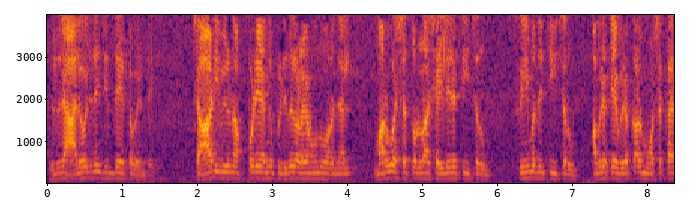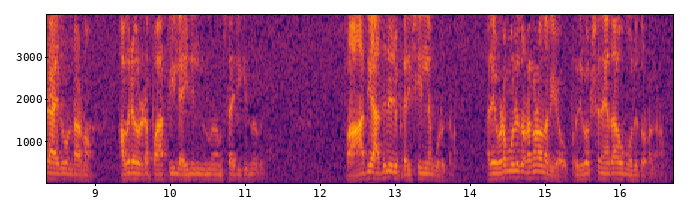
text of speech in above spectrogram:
അതിലൊരു ആലോചനയും ചിന്തയൊക്കെ വേണ്ടേ? ചാടി വീണ് അപ്പോഴേ അങ്ങ് പിഴുതു കളയണമെന്ന് പറഞ്ഞാൽ മറുവശത്തുള്ള ശൈലജ ടീച്ചറും ശ്രീമതി ടീച്ചറും അവരൊക്കെ ഇവരെക്കാൾ മോശക്കാരായതുകൊണ്ടാണോ അവരവരുടെ പാർട്ടി ലൈനിൽ നിന്ന് സംസാരിക്കുന്നത്? അപ്പം ആദ്യം അതിനൊരു പരിശീലനം കൊടുക്കണം. അത് എവിടെ മുതൽ തുടങ്ങണമെന്നറിയാവോ? പ്രതിപക്ഷ നേതാവ് മുതൽ തുടങ്ങണം.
